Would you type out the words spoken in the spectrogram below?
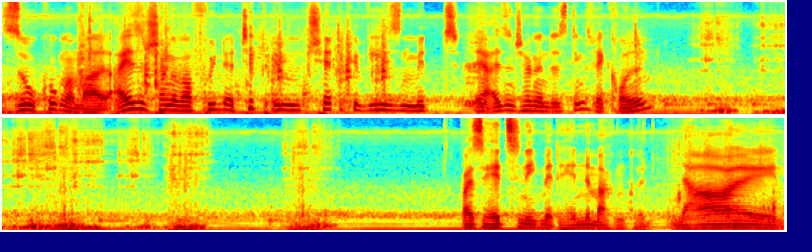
So, gucken wir mal. Eisenstange war vorhin der Tipp im Chat gewesen mit der Eisenstange des Dings wegrollen. Weißt du, hättest du nicht mit Hände machen können. Nein.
